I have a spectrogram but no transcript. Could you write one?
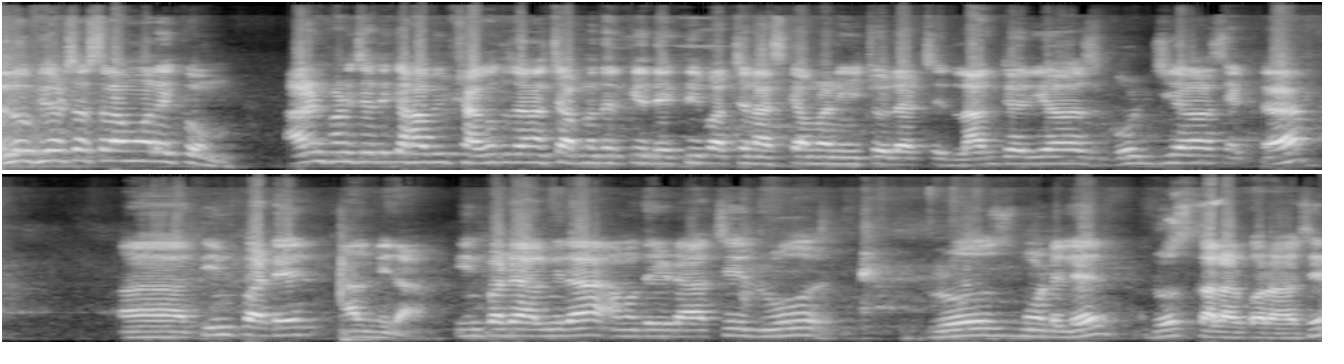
হ্যালো ভিউয়ার্স আসসালামু আলাইকুম। আরএন ফার্নিচার থেকে হাবিব স্বাগত জানাচ্ছি আপনাদেরকে। দেখতেই পাচ্ছেন, আজকে আমরা নিয়ে চলে আসছি লাক্সারিয়াস গর্জিয়াস একটা তিন পার্টের আলমিরা। তিন পার্টের আলমিরা আমাদের এটা আছে রো রোজ মডেলের রোজ কালার করা আছে।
